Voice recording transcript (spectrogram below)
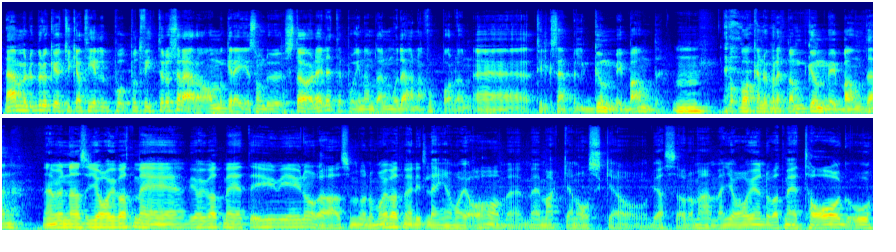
Nej men du brukar ju tycka till på, på Twitter och sådär om grejer som du stör dig lite på inom den moderna fotbollen. Eh, till exempel gummiband. Mm. vad kan du berätta om gummibanden? Nej men alltså jag har ju varit med, vi har ju varit med, det är ju, vi är ju några som, de har ju varit med lite längre än vad jag har med, med Mackan, Oskar och Bjassa och de här. Men jag har ju ändå varit med ett tag och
